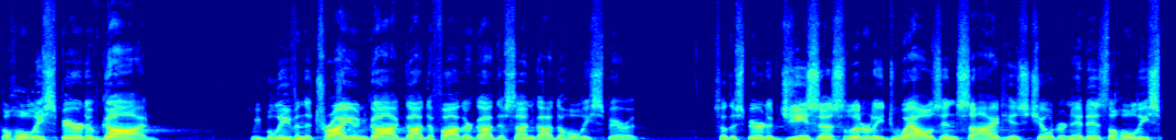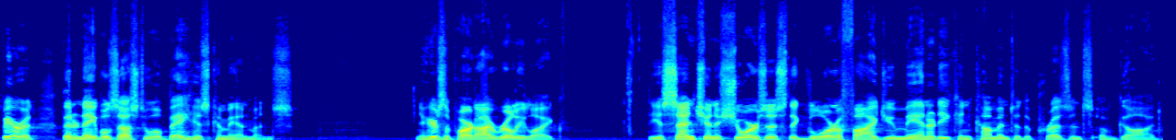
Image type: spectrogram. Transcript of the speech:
the Holy Spirit of God. We believe in the triune God God the Father, God the Son, God the Holy Spirit. So the Spirit of Jesus literally dwells inside his children. It is the Holy Spirit that enables us to obey his commandments. Now, here's the part I really like the ascension assures us that glorified humanity can come into the presence of God.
